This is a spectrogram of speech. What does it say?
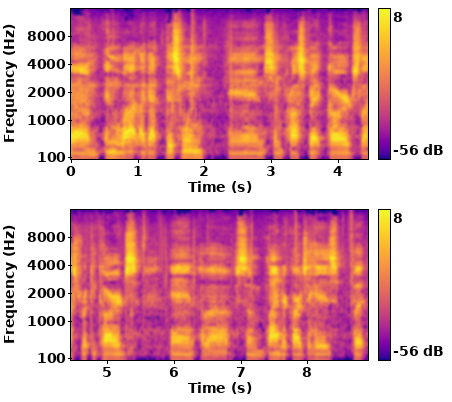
Um, in the lot, I got this one and some prospect cards slash rookie cards and uh, some binder cards of his. But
